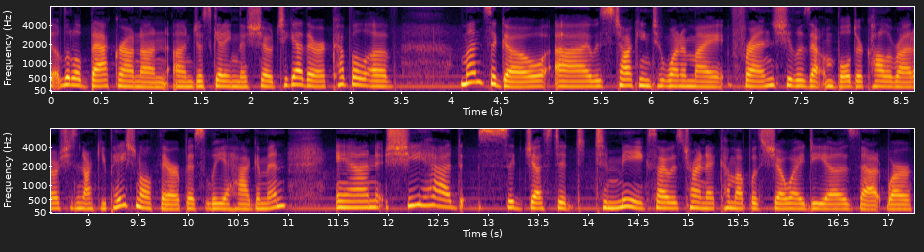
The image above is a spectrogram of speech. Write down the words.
a little background on, on just getting this show together. A couple of months ago, uh, I was talking to one of my friends. She lives out in Boulder, Colorado. She's an occupational therapist, Leah Hageman. And she had suggested to me, because I was trying to come up with show ideas that were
